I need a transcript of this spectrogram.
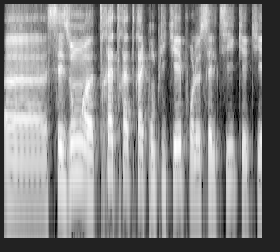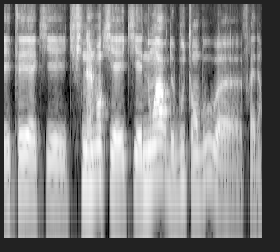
Euh, saison euh, très très très compliquée pour le Celtic qui a été qui est finalement qui est qui est noir de bout en bout, euh, Fred.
